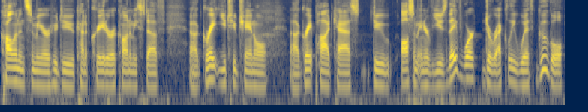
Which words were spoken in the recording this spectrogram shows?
Colin and Samir, who do kind of creator economy stuff, uh, great YouTube channel, uh, great podcast, do awesome interviews. They've worked directly with Google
